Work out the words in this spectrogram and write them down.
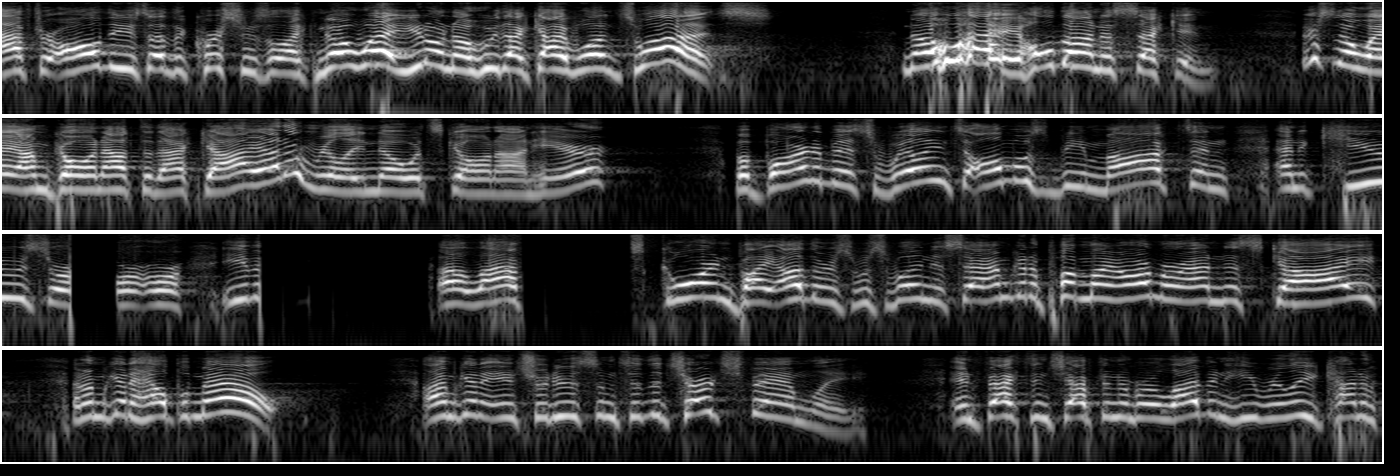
After all these other Christians are like, no way, you don't know who that guy once was. No way, hold on a second. There's no way I'm going out to that guy. I don't really know what's going on here. But Barnabas, willing to almost be mocked and, and accused or, or, or even uh, laughed, scorned by others, was willing to say, I'm going to put my arm around this guy and I'm going to help him out. I'm going to introduce him to the church family. In fact, in chapter number 11, he really kind of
